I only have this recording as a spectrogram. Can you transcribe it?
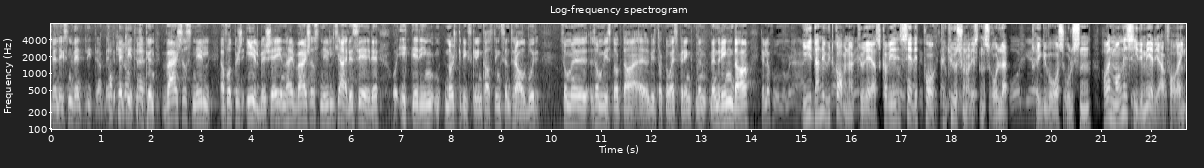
Bendiksen, vent litt, et lite sekund. Vær så snill, jeg har fått ilbeskjed inn her. Vær så snill, kjære seere, og ikke ring Norsk Rikskringkasting sentralbord som, eh, som visstnok eh, visst nå er sprengt. Men, men ring da. Telefonnummeret her I denne utgaven av Kurer skal vi se litt på kulturjournalistens rolle. Trygve Aas Olsen har en mangesidig medieerfaring.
